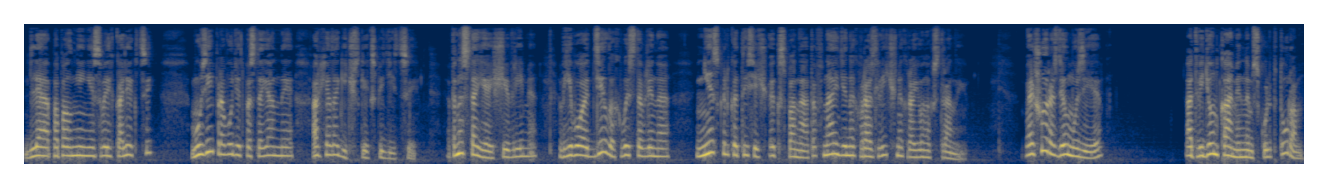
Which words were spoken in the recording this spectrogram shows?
Для пополнения своих коллекций музей проводит постоянные археологические экспедиции. В настоящее время в его отделах выставлено несколько тысяч экспонатов, найденных в различных районах страны. Большой раздел музея отведен каменным скульптурам,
